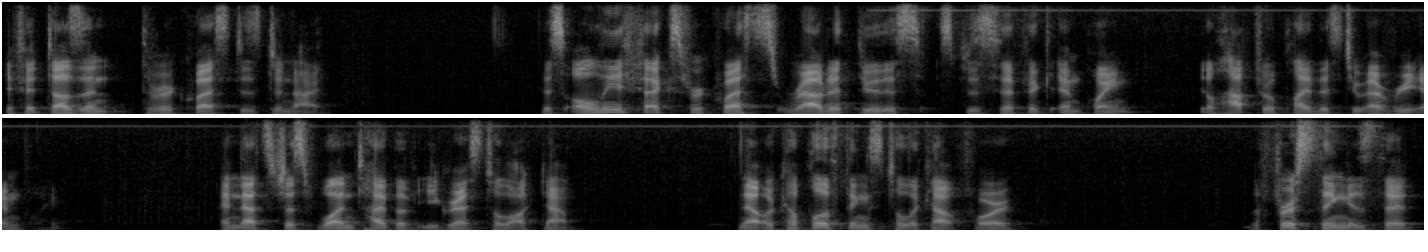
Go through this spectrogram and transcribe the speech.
If it doesn't, the request is denied. This only affects requests routed through this specific endpoint. You'll have to apply this to every endpoint. And that's just one type of egress to lock down. Now, a couple of things to look out for. The first thing is that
